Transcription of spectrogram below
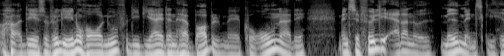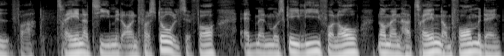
og det er selvfølgelig endnu hårdere nu, fordi de er i den her boble med corona og det, men selvfølgelig er der noget medmenneskelighed fra trænerteamet og en forståelse for, at man måske lige får lov, når man har trænet om formiddagen,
